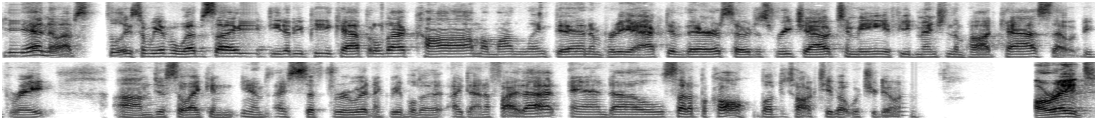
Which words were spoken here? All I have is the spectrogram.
yeah, no, absolutely. So we have a website, dwpcapital.com. I'm on LinkedIn. I'm pretty active there. So just reach out to me if you'd mention the podcast. That would be great. Um, just so I can, you know, I sift through it and I can be able to identify that and I'll set up a call. Love to talk to you about what you're doing. All right,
